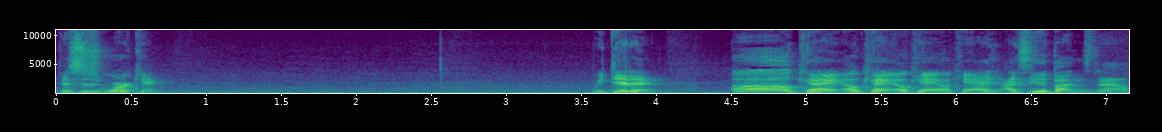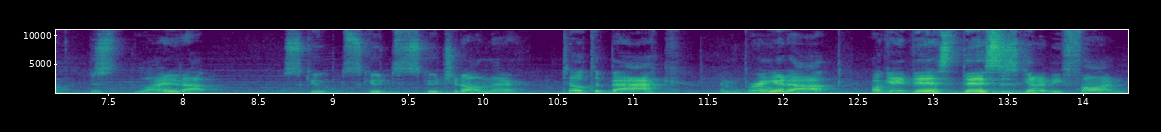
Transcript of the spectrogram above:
This is working. We did it. Okay, okay, okay, okay. I, I see the buttons now. Just line it up. Scoot, scoot, scooch it on there. Tilt it back and bring it up. Okay, this this is gonna be fun.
